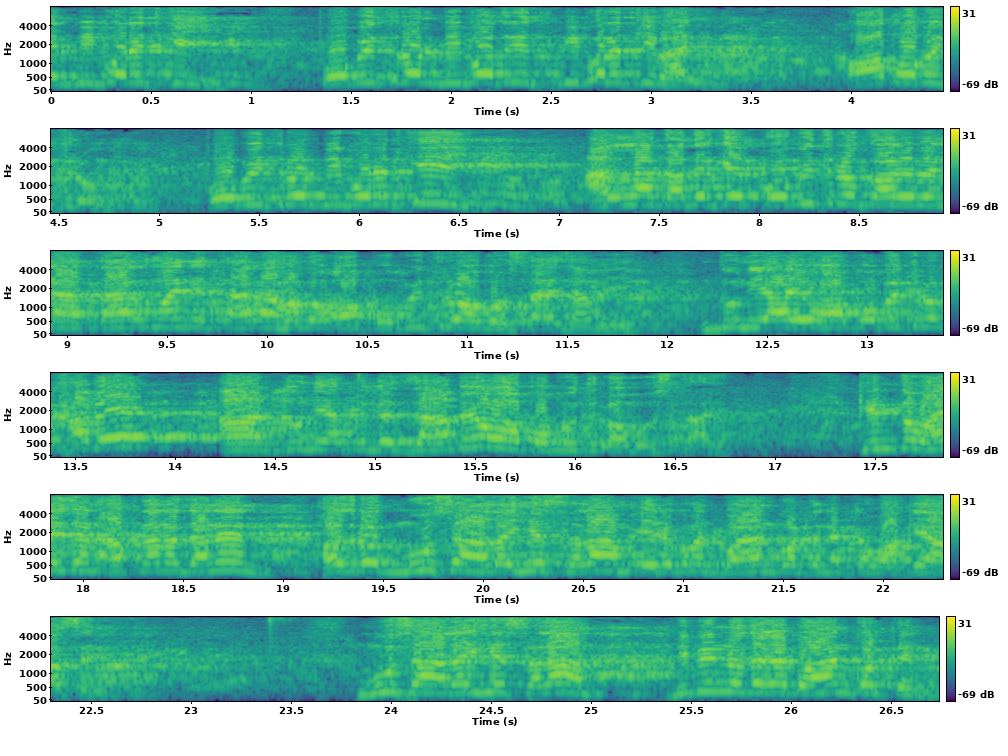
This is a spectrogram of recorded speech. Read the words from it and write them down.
এর বিপরীত কি? পবিত্রর বিপরীত বিপরীত কি ভাই? অপবিত্র। পবিত্রর বিপরীত কি? আল্লাহ তাদেরকে পবিত্র করবে না। তার মানে তারা হলো অপবিত্র অবস্থায় যাবে। দুনিয়ায় অপবিত্র খাবে আর দুনিয়া থেকে যাবেও অপবিত্র অবস্থায়। কিন্তু ভাইজান, আপনারা জানেন হজরত মুসা আলাইহিস সালাম এরকমের বয়ান করতেন, একটা ওয়াকে আছে। মুসা আলাইহিস সালাম বিভিন্ন জায়গায় বয়ান করতেন।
